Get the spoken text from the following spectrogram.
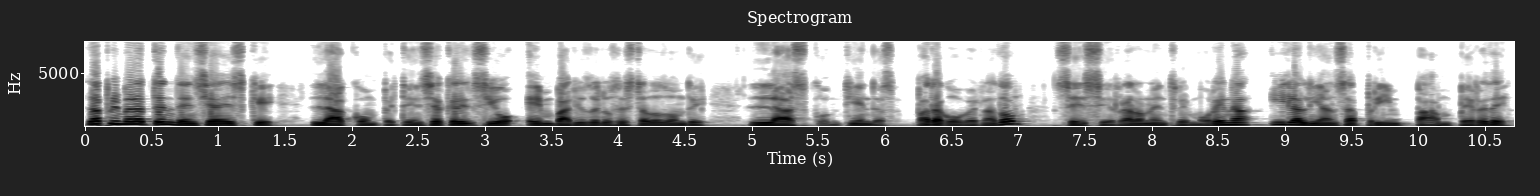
La primera tendencia es que la competencia creció en varios de los estados donde las contiendas para gobernador se cerraron entre Morena y la alianza PRIM-PAN-PRD,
